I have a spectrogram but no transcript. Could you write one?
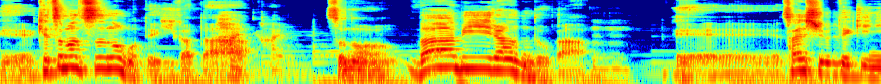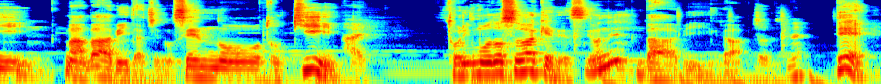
えー結末の持っていき方、はい、はい。その、バービーランドがう、んえー最終的に、うんまあ、バービーたちの洗脳を解き、はい。取り戻すわけですよね、バービーが。そうですね。で、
